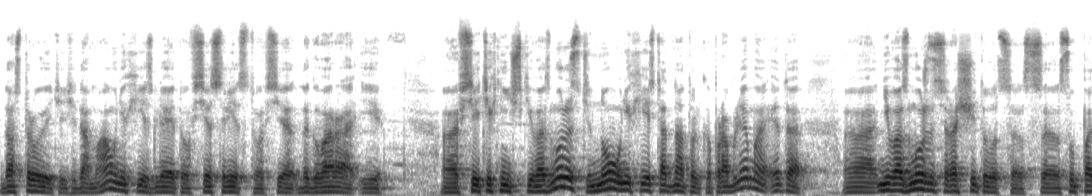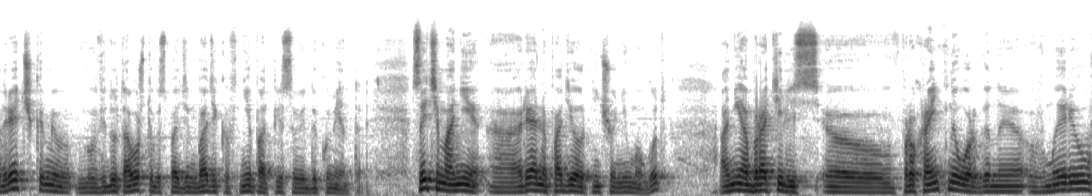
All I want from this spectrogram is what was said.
достроить эти дома, у них есть для этого все средства, все договора и а, все технические возможности, но у них есть одна только проблема – это Э, невозможность рассчитываться с субподрядчиками ввиду того, что господин Бадиков не подписывает документы. С этим они э, реально поделать ничего не могут. Они обратились э, в правоохранительные органы, в мэрию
